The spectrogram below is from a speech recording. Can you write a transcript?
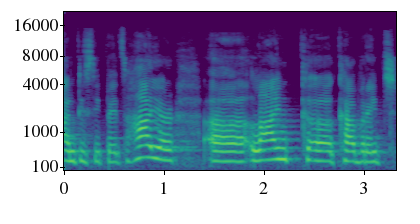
anticipates higher uh, line uh, coverage.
